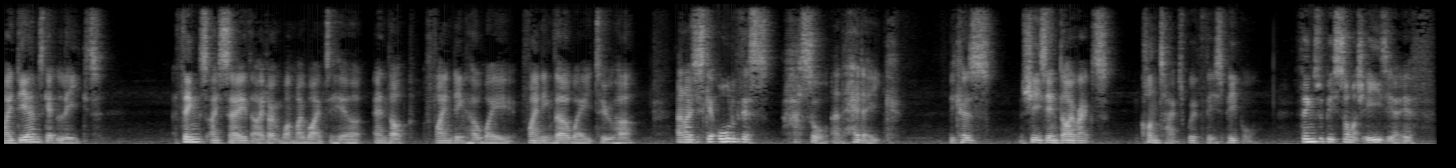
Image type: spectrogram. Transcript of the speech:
my DMs get leaked things I say that I don't want my wife to hear end up finding her way, finding their way to her. And I just get all of this hassle and headache because she's in direct contact with these people. Things would be so much easier if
